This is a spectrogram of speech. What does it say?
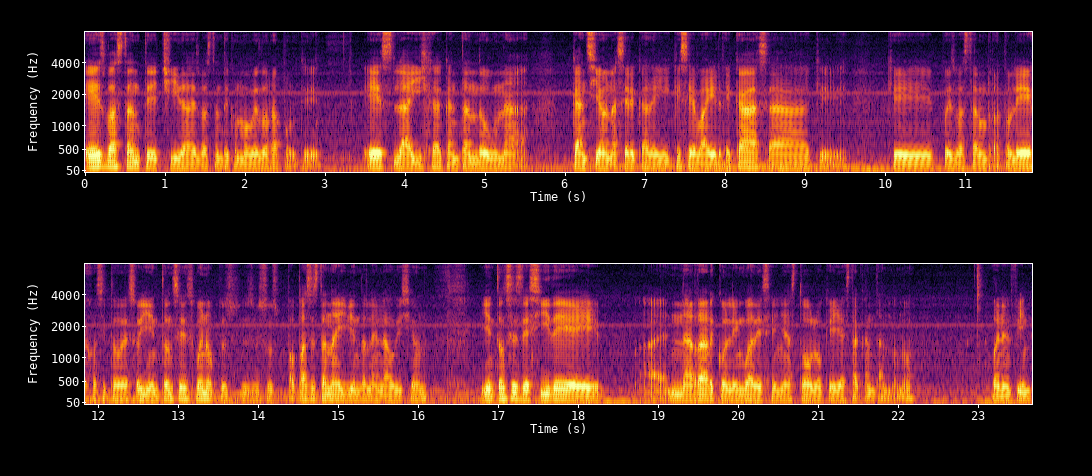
es bastante chida, es bastante conmovedora porque es la hija cantando una canción acerca de que se va a ir de casa, que, que pues va a estar un rato lejos y todo eso. Y entonces, bueno, pues sus papás están ahí viéndola en la audición. Y entonces decide ah, narrar con lengua de señas todo lo que ella está cantando, ¿no? Bueno, en fin,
